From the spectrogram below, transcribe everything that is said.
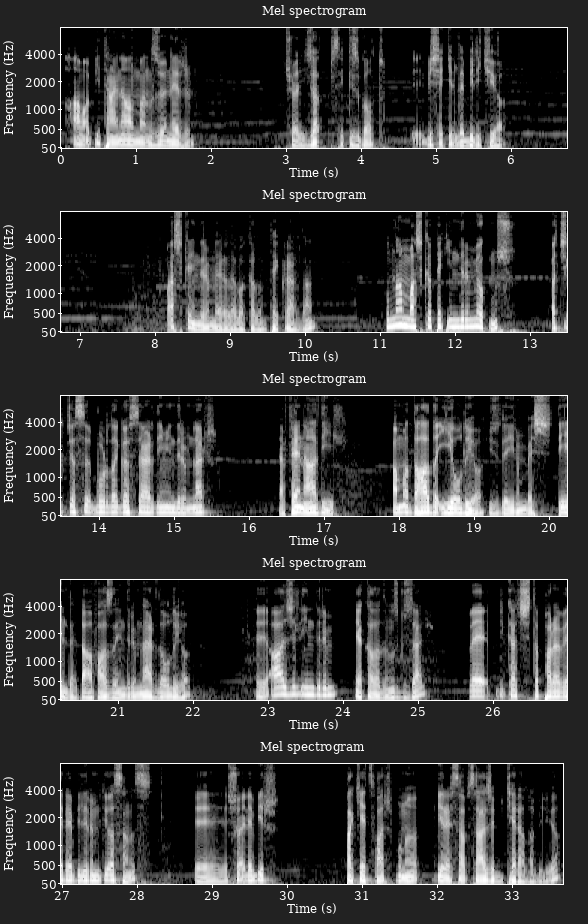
Ama bir tane almanızı öneririm. Şöyle 168 gold e, bir şekilde birikiyor. Başka indirimlere de bakalım tekrardan. Bundan başka pek indirim yokmuş. Açıkçası burada gösterdiğim indirimler ya fena değil. Ama daha da iyi oluyor. %25 değil de daha fazla indirimler de oluyor. E, acil indirim yakaladınız güzel. Ve birkaç işte para verebilirim diyorsanız e, şöyle bir paket var. Bunu bir hesap sadece bir kere alabiliyor.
